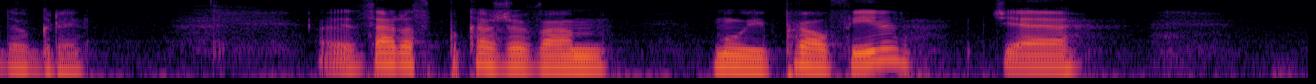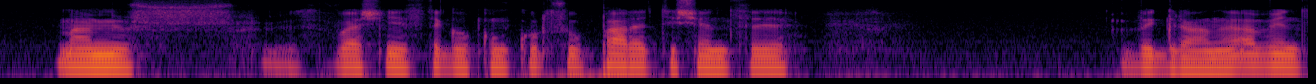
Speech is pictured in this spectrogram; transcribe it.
do gry. E, Zaraz pokażę Wam mój profil, gdzie mam już właśnie z tego konkursu parę tysięcy wygrane, a więc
